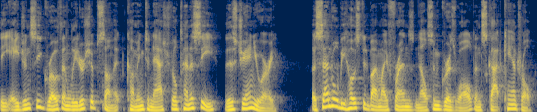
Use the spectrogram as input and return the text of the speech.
the Agency Growth and Leadership Summit coming to Nashville, Tennessee this January. Ascend will be hosted by my friends Nelson Griswold and Scott Cantrell,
